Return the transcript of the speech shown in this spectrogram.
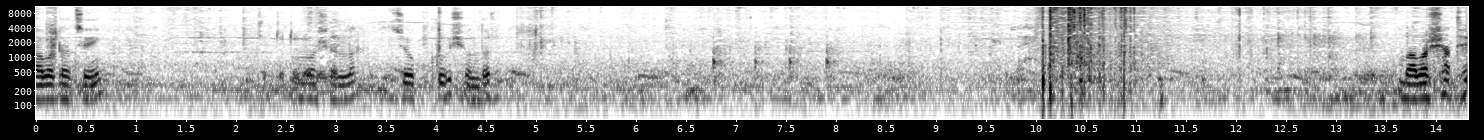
বাবাটা হচ্ছে এই। মাশাআল্লাহ, চোখ খুবই সুন্দর। বাবার সাথে।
